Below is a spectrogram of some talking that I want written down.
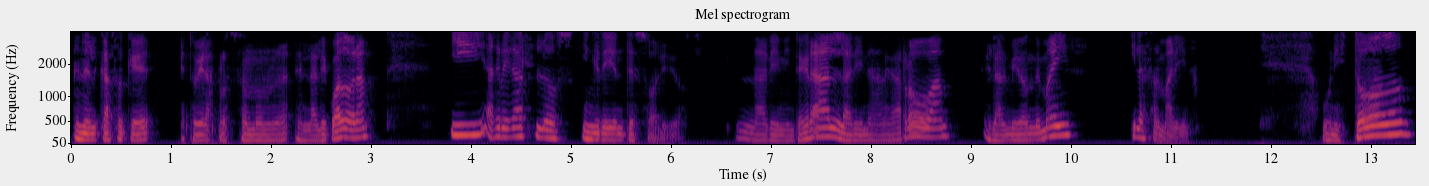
En el caso que estuvieras procesando en la licuadora. Y agregar los ingredientes sólidos. La harina integral, la harina de algarroba, el almidón de maíz y la sal marina. Unís todo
